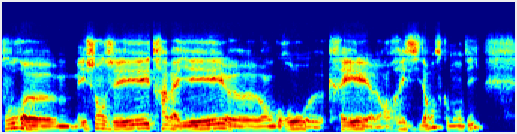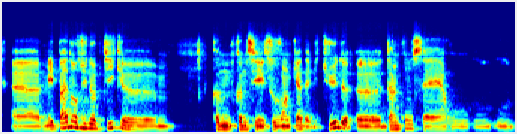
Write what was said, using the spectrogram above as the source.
pour échanger, travailler, en gros, créer en résidence, comme on dit, mais pas dans une optique comme c'est souvent le cas d'habitude, euh, d'un concert ou,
